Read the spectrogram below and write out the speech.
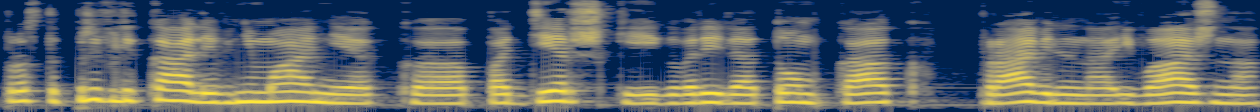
просто привлекали внимание к поддержке и говорили о том, как правильно и важно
